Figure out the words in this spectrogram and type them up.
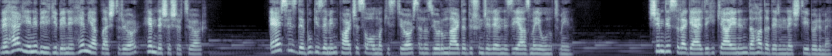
Ve her yeni bilgi beni hem yaklaştırıyor hem de şaşırtıyor. Eğer siz de bu gizemin parçası olmak istiyorsanız yorumlarda düşüncelerinizi yazmayı unutmayın. Şimdi sıra geldi hikayenin daha da derinleştiği bölüme.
